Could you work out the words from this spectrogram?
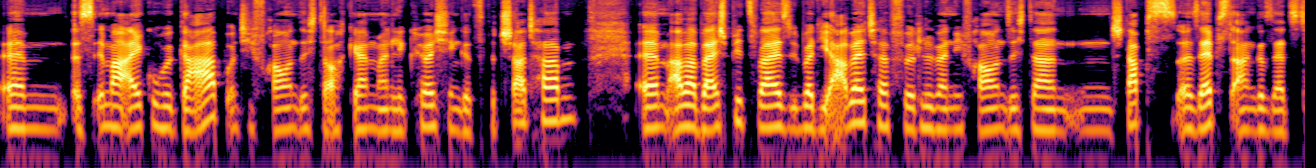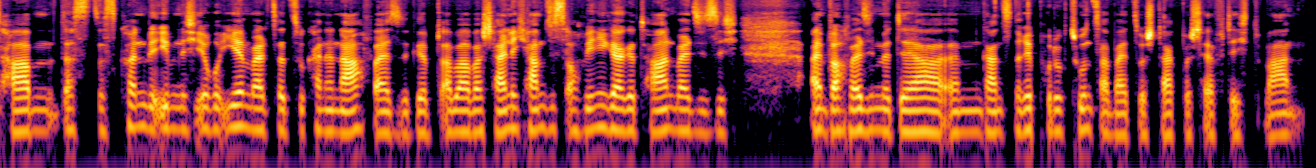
ähm, es immer Alkohol gab und die Frauen sich da auch gerne mal ein Likörchen gezwitschert haben. Ähm, aber beispielsweise über die Arbeiterviertel, wenn die Frauen sich da einen Schnaps äh, selbst angesetzt haben, das, das können wir eben nicht eruieren, weil es dazu keine Nachweise gibt. Aber wahrscheinlich haben sie es auch weniger getan, weil sie sich einfach, weil sie mit der ähm, ganzen Reproduktionsarbeit so stark beschäftigt waren.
